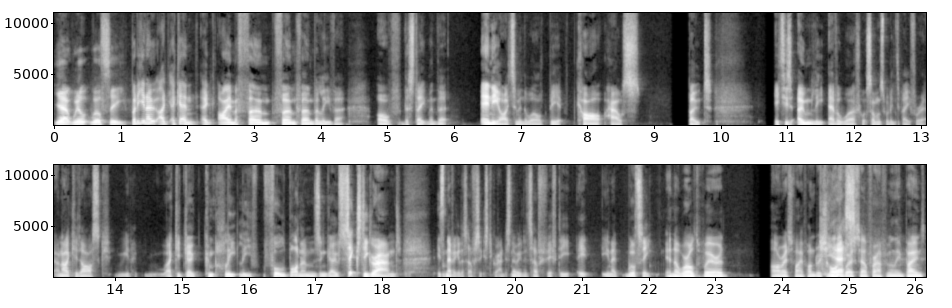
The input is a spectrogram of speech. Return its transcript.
yeah, we'll we'll see. But you know, I, again, I, I am a firm, firm, firm believer of the statement that any item in the world, be it car, house, boat, it is only ever worth what someone's willing to pay for it. And I could ask, you know, I could go completely full bottoms and go sixty grand. It's never going to sell for sixty grand. It's never going to sell for fifty. It, you know, we'll see. In a world where RS 500 cars Yes. sell for half a million pounds,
